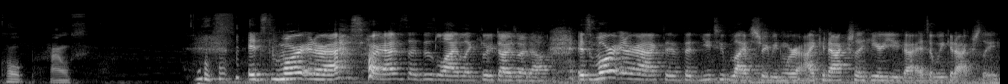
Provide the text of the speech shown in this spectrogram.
cob house? it's more interactive. Sorry, I've said this line like three times right now. It's more interactive than YouTube live streaming where I could actually hear you guys and we could actually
